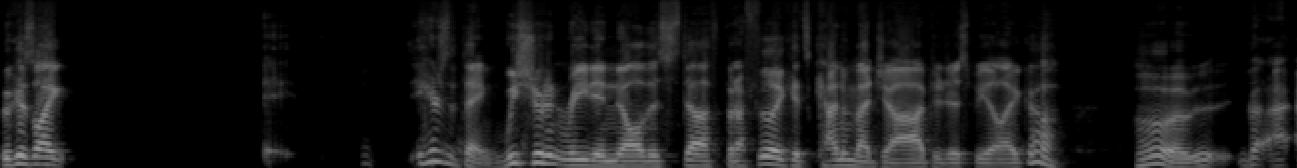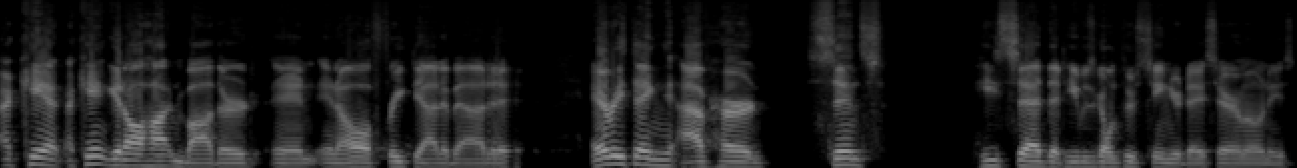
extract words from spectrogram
because like, here's the thing: we shouldn't read into all this stuff, but I feel like it's kind of my job to just be like, oh, oh, but I, I can't. I can't get all hot and bothered and and all freaked out about it. Everything I've heard since he said that he was going through senior day ceremonies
